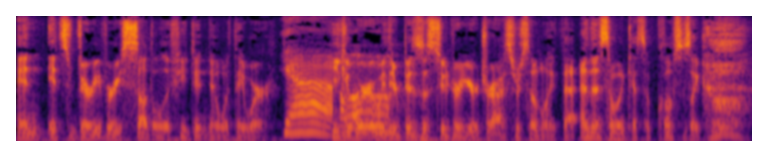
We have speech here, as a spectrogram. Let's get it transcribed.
and it's very very subtle if you didn't know what they were. Yeah. You can wear it with Oh. your business suit or your dress or something like that, and then someone gets up close, is like, oh,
